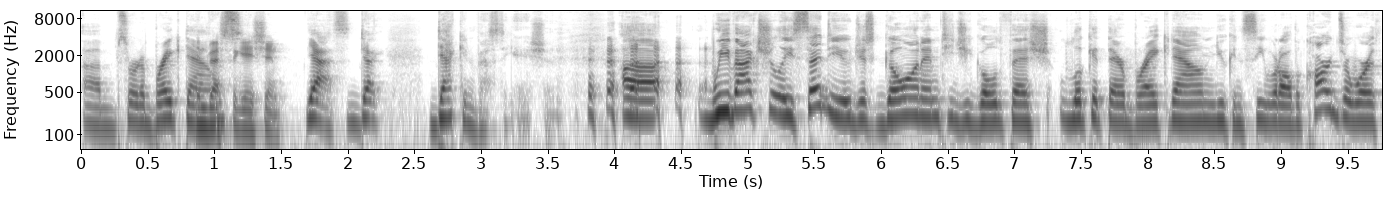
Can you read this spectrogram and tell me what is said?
uh, sort of breakdowns, investigation. Yes, deck deck investigation. Uh, we've actually said to you, just go on MTG Goldfish, look at their breakdown. You can see what all the cards are worth.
